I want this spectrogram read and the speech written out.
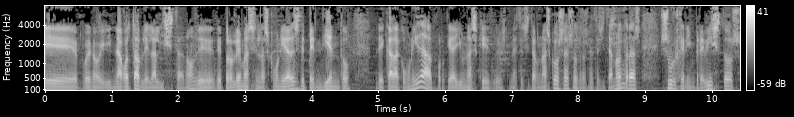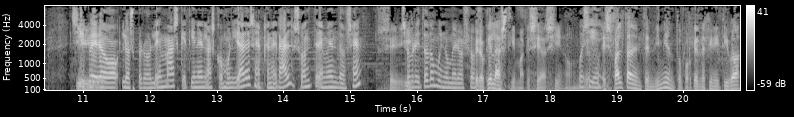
eh, bueno, inagotable la lista ¿no? de, problemas en las comunidades dependiendo de cada comunidad, porque hay unas que pues, necesitan unas cosas, otras necesitan otras, surgen imprevistos. Sí, pero los problemas que tienen las comunidades en general son tremendos, ¿eh? Sí, Sobre todo muy numerosos. Pero qué lástima que sea así, ¿no? Pues sí. Es falta de entendimiento, porque en definitiva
